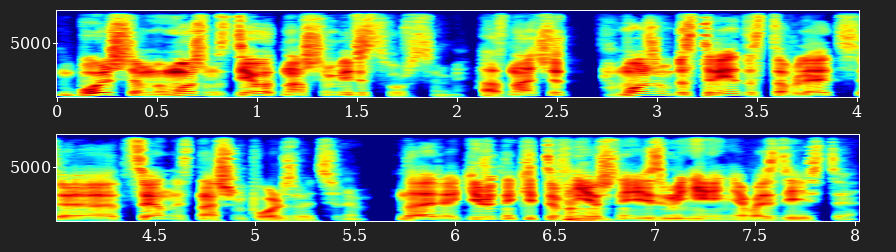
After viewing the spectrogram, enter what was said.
больше мы можем сделать нашими ресурсами. А значит, можем быстрее доставлять э, ценность нашим пользователям, да, реагировать на какие-то внешние mm-hmm. изменения, воздействия.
